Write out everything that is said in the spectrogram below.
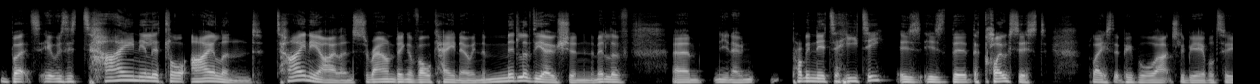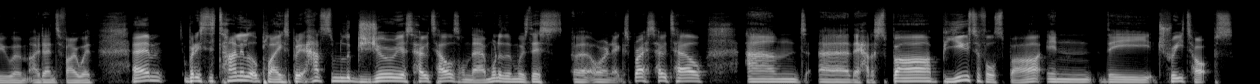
but it was a tiny little island, tiny island surrounding a volcano in the middle of the ocean, in the middle of um, you know, probably near Tahiti is is the the closest place that people will actually be able to um, identify with. Um, but it's this tiny little place, but it had some luxurious hotels on there. And one of them was this uh, Orient Express hotel, and uh, they had a spa, beautiful spa in the treetops.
